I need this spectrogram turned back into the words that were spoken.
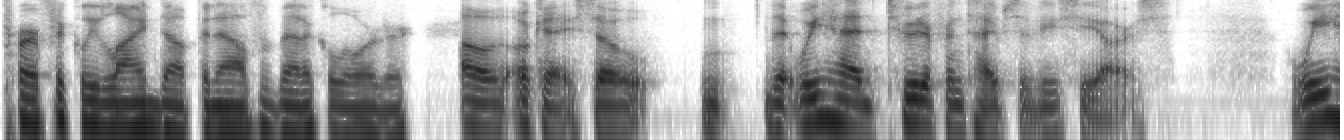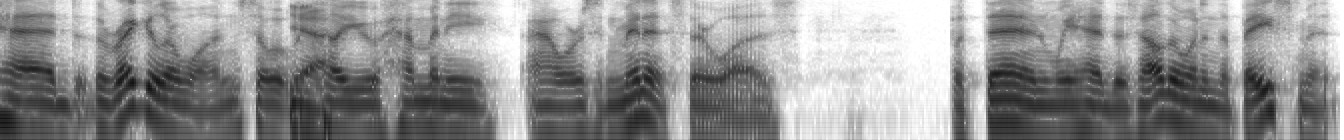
perfectly lined up in alphabetical order. Oh, okay. So that we had two different types of VCRs. We had the regular one, so it would Yeah. tell you how many hours and minutes there was. But then we had this other one in the basement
